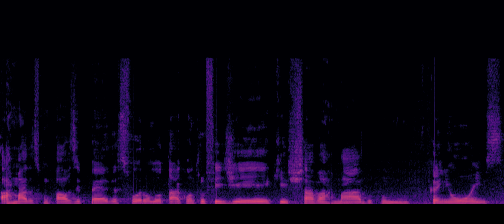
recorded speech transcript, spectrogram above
armadas com paus e pedras foram lutar contra o Fidier, que estava armado com canhões.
